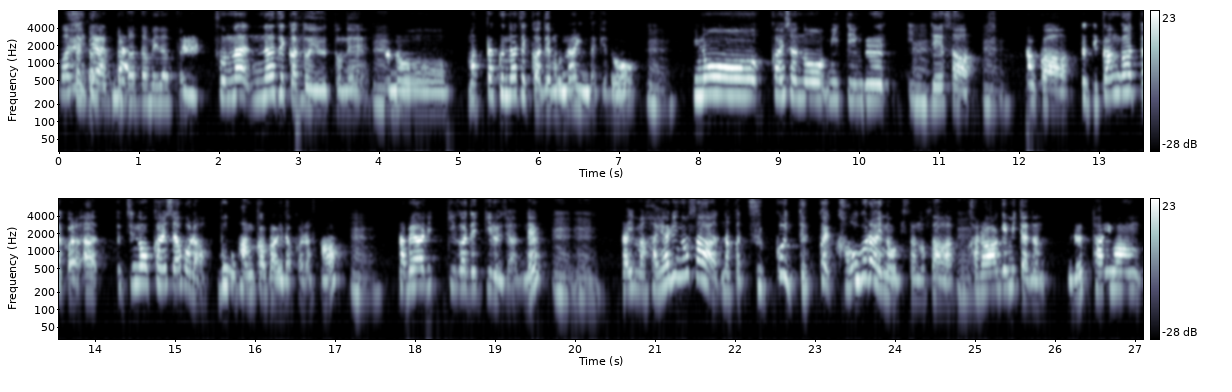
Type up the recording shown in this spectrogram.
まさかのな温めだった。そんな、なぜかというとね、うんあのー全くなぜかでもないんだけど、うん。昨日、会社のミーティング行ってさ、うん。なんか、時間があったから、あ、うちの会社ほら、某繁華街だからさ、うん。食べ歩きができるじゃんね。うんうん。だ今流行りのさ、なんかすっごいでっかい顔ぐらいの大きさのさ、うん唐揚げみたいなのいる？台湾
